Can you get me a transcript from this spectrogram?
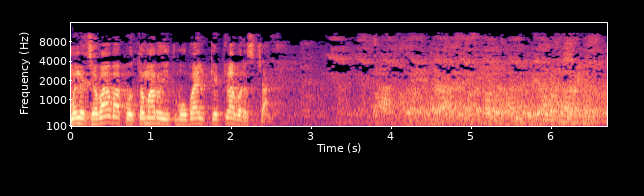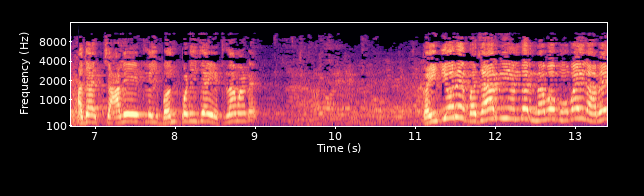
મને જવાબ આપો, તમારો એક મોબાઈલ કેટલા વર્ષ ચાલે? અચ્છા, ચાલે એટલે બંધ પડી જાય એટલા માટે? કહી ગયો ને, બજારની અંદર નવો મોબાઈલ આવે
